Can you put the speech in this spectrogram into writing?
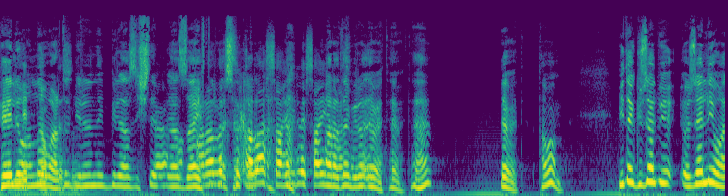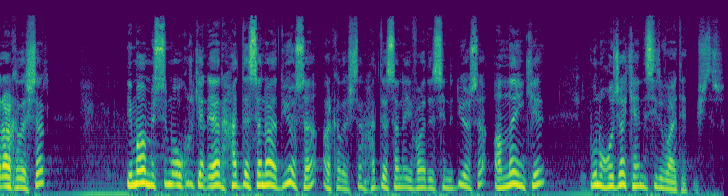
Millet vardır. Birinin biraz işte biraz zayıftır. Aralık vesaire. skala Ara- sahihle sahih Arada arasında. biraz evet evet. Aha. Evet tamam. Bir de güzel bir özelliği var arkadaşlar. İmam Müslim okurken eğer haddesena diyorsa arkadaşlar haddesena ifadesini diyorsa anlayın ki bunu hoca kendisi rivayet etmiştir.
